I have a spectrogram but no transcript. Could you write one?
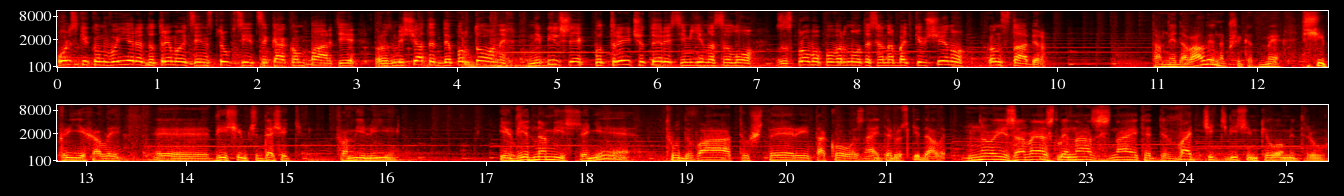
Польські конвоїри дотримуються інструкції ЦК Компартії розміщати депортованих не більше як по 3-4 сім'ї на село. За спробу повернутися на батьківщину концтабір. Там не давали, наприклад, ми всі приїхали е, 8 чи 10 фамілій, і в одне місце, ні. Ту два, ту чотири, такого, знаєте, розкидали. Ну і завезли нас, знаєте, 28 кілометрів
